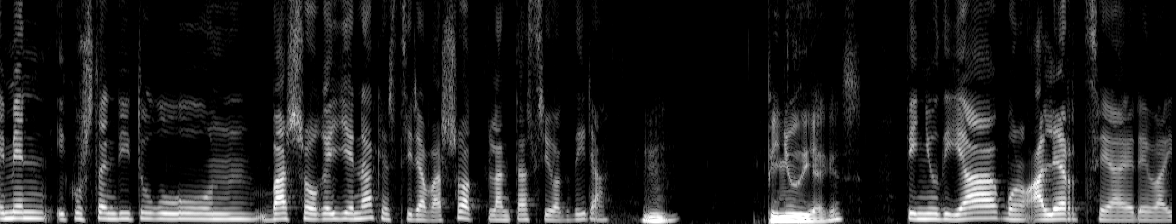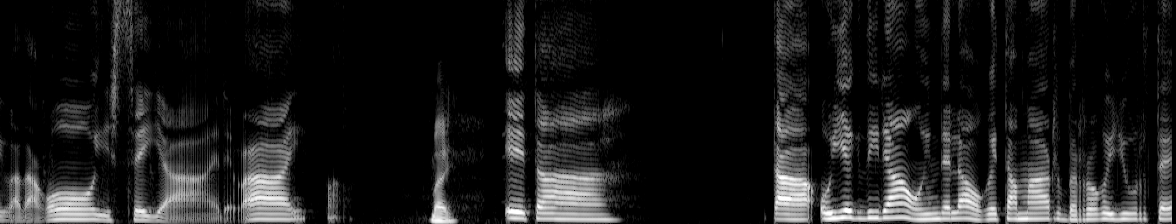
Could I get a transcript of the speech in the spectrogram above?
hemen ikusten ditugun baso gehienak ez dira basoak, plantazioak dira. Mm. Pinudiak, ez? Pinudiak, bueno, alertzea ere bai badago, izeia ere bai. Ba. Bai. Eta, eta hoiek dira, oin dela, hogeta mar, berrogei urte,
